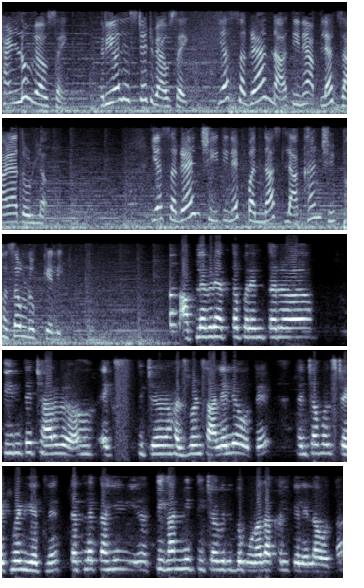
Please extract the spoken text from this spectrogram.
हँडलूम व्यावसायिक रिअल इस्टेट व्यावसायिक या सगळ्यांना तिने आपल्या जाळ्यात ओढलं. या सगळ्यांची तिने पन्नास लाखांची फसवणूक केली. आपल्याकडे आतापर्यंत तीन ते चार एक्स तिचे हजबंड आलेले होते. त्यांच्या पण स्टेटमेंट घेतले. त्यातल्या काही तिघांनी तिच्या विरुद्ध गुन्हा दाखल केलेला होता.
